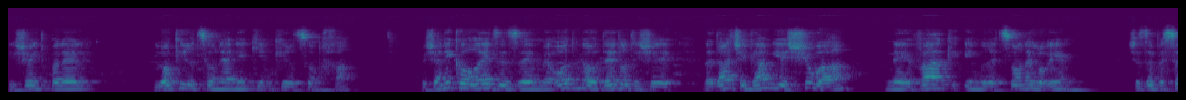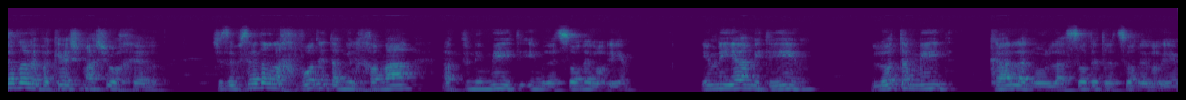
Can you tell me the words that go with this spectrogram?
ישוע התפלל, לא כרצוני אני, כי אם כרצונך. וכשאני קורא את זה, זה מאוד מעודד אותי לדעת שגם ישוע נאבק עם רצון אלוהים, שזה בסדר לבקש משהו אחר, שזה בסדר לחוות את המלחמה הפנימית עם רצון אלוהים. אם נהיה אמיתיים, לא תמיד קל לנו לעשות את רצון אלוהים.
